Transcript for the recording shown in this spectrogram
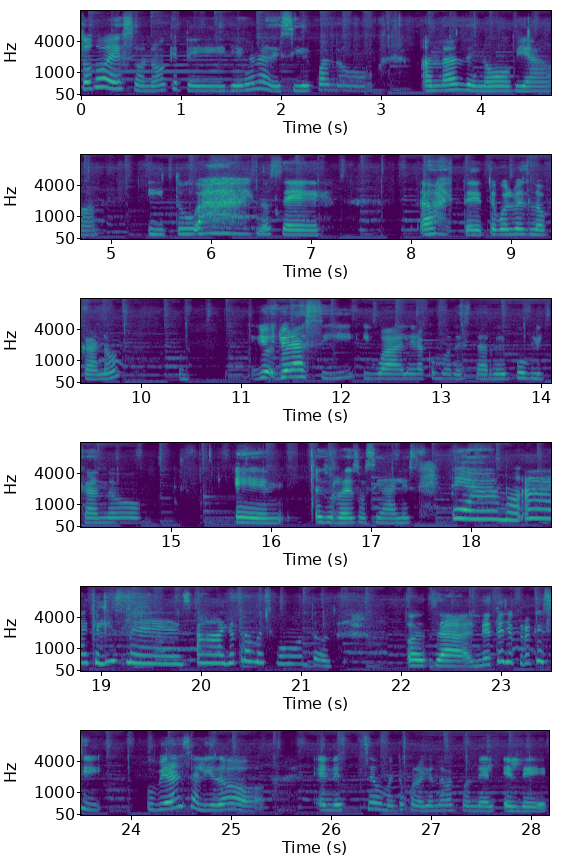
todo eso, ¿no? Que te llegan a decir cuando andas de novia y tú, ay, no sé, ay, te, te vuelves loca, ¿no? yo, yo era así, igual, era como de estar publicando en, en, sus redes sociales, te amo, ay, feliz mes, ay, otro mes juntos. O sea, neta, yo creo que si hubieran salido en ese momento cuando yo andaba con él, el de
